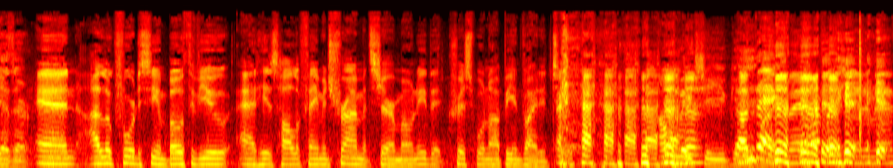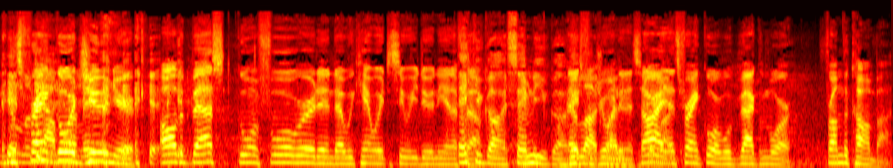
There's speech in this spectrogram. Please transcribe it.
Yes, sir. And I look forward to seeing both of you at his Hall of Fame enshrinement ceremony that Chris will not be invited to. I'll make sure you get. Oh, thanks, man. It, man. It's Frank Gore. Jr. All the best going forward, and uh, we can't wait to see what you do in the NFL. Thank you, guys. Same to you guys. Thanks luck, for joining buddy. us. All Good right, luck. that's Frank Gore. We'll be back with more from the Combine.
